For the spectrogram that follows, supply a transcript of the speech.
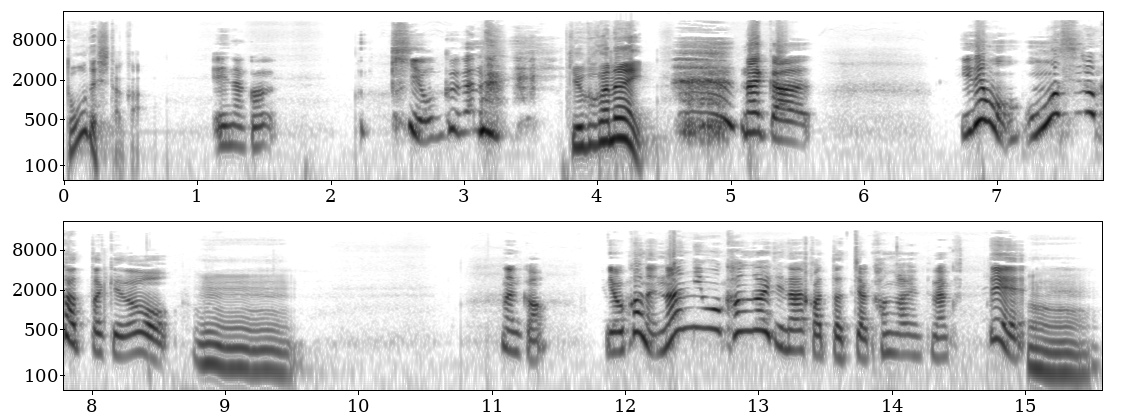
どうでしたか？え、なんか、記憶がない。記憶がない？なんか、いやでも、面白かったけど、うんうんうん。なんか、いや、わかんない。何にも考えてなかったっちゃ考えてなくて、うんうん。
